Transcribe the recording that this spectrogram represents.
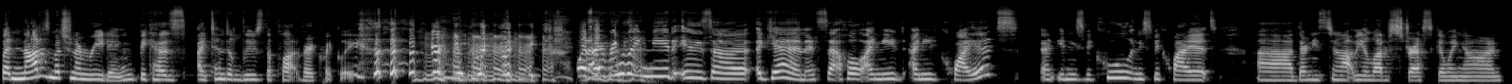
but not as much when I'm reading because I tend to lose the plot very quickly. what I really need is uh again, it's that whole I need I need quiet. It needs to be cool, it needs to be quiet. Uh, there needs to not be a lot of stress going on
